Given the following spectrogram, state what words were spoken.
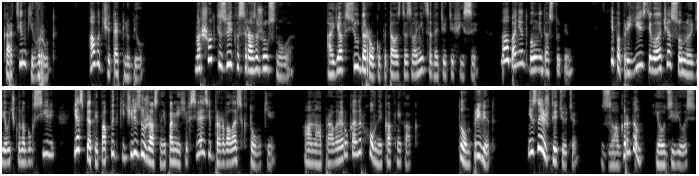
«картинки врут», а вот читать любил. В Зуйка сразу же уснула, а я всю дорогу пыталась дозвониться до тети Фисы, но абонент был недоступен. И по приезде, волоча сонную девочку на буксире, я с пятой попытки через ужасные помехи в связи прорвалась к Томке. Она правая рука Верховной, как-никак. «Том, привет. Не знаешь, где тетя?» «За городом?» – я удивилась.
